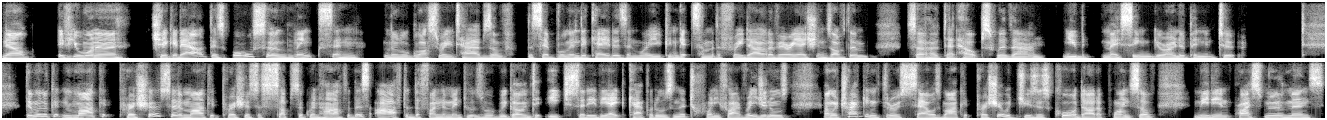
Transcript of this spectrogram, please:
Now, if you want to check it out, there's also links and little glossary tabs of the several indicators and where you can get some of the free data variations of them. So I hope that helps with um, you making your own opinion too. Then we look at market pressure. So market pressure is a subsequent half of this after the fundamentals, where we go into each city, the eight capitals and the 25 regionals, and we're tracking through sales market pressure, which uses core data points of median price movements,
